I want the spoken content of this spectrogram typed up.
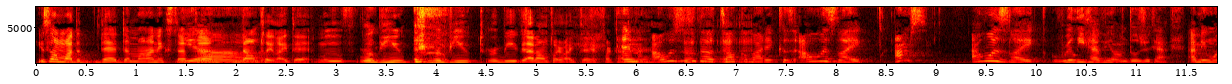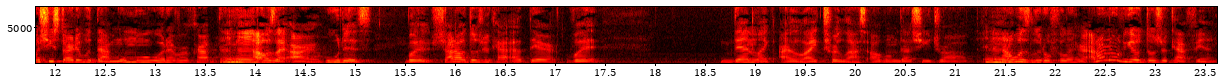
You talking about the, that demonic stuff Yeah. though? Don't play like that. Move. Rebuked. rebuked. Rebuked. I don't play like that. Fuck out And. I was just gonna talk about it because I was like, I'm, I was like really heavy on Doja Cat. I mean, when she started with that Mumu whatever crap, then Mm-hmm. I was like, all right, who this? But shout out Doja Cat out there. But then like I liked her last album that she dropped, and then I mm. was little feeling her. I don't know if you're a Doja Cat fan.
